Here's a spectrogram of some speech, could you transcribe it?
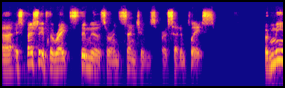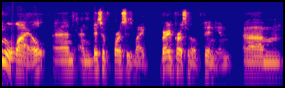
uh, especially if the right stimulus or incentives are set in place. But meanwhile, and, and this, of course, is my very personal opinion, um,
